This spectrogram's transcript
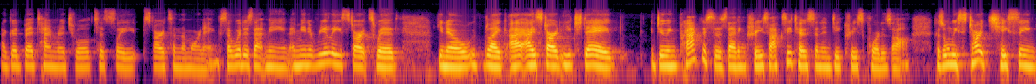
A good bedtime ritual to sleep starts in the morning. So what does that mean? I mean, it really starts with, you know, like I, I start each day doing practices that increase oxytocin and decrease cortisol. Because when we start chasing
